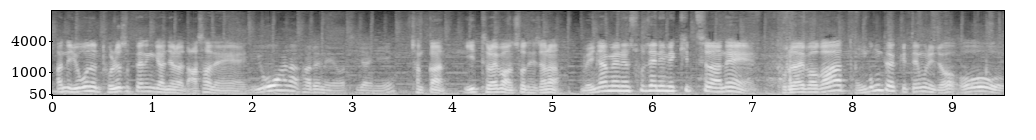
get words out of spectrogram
아 근데 이거는 돌려서 빼는 게 아니라 나사네. 이거 하나 다르네요 디자인이. 잠깐 이 드라이버 안 써도 되잖아. 왜냐면은 소재님의 키트 안에 드라이버가 동봉되었기 때문이죠. 오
